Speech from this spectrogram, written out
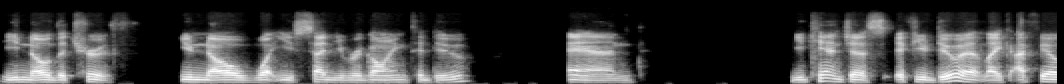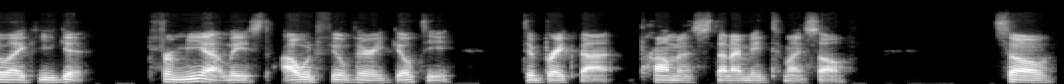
you know the truth. You know what you said you were going to do. And you can't just if you do it like i feel like you get for me at least i would feel very guilty to break that promise that i made to myself. So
